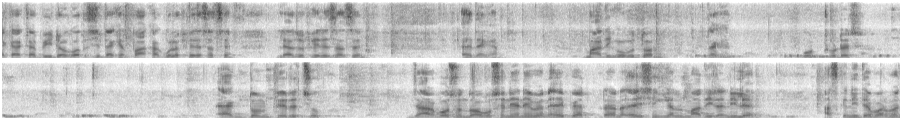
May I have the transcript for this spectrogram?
একা একা ভিডিও করতেছি। দেখেন, পাখাগুলো ফ্রেশ আছে লেজও ফ্রেশ আছে। এই দেখেন, মাদি কবুতর, দেখেন, বোট ঠোঁটের। একদম ফেরে চোখ। যার পছন্দ অবশ্যই নিয়ে নেবেন। এই প্যাটটা এই সিঙ্গেল মাদিটা নিলে আজকে নিতে পারবেন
